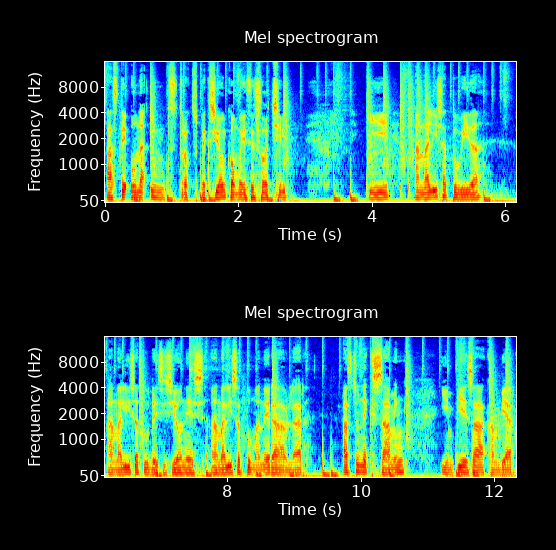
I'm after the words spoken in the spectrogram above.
hazte una introspección, como dice Xochitl, y analiza tu vida, analiza tus decisiones, analiza tu manera de hablar, hazte un examen y empieza a cambiar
